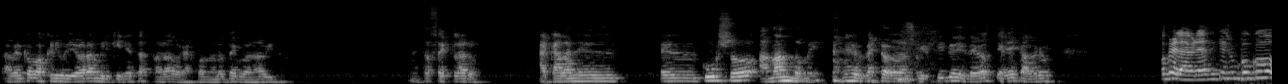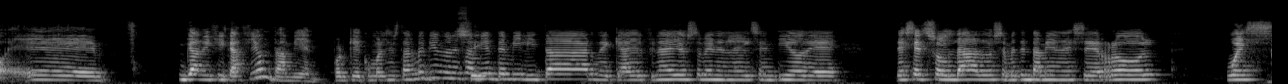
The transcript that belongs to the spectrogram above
A ver cómo escribo yo ahora 1500 palabras cuando no tengo el hábito. Entonces, claro, acaban el el curso amándome, pero al principio dice, hostia, qué cabrón. Hombre, la verdad es que es un poco eh, gamificación también, porque como les estás metiendo en ese ambiente militar, de que al final ellos se ven en el sentido de, ser soldados, se meten también en ese rol, pues,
